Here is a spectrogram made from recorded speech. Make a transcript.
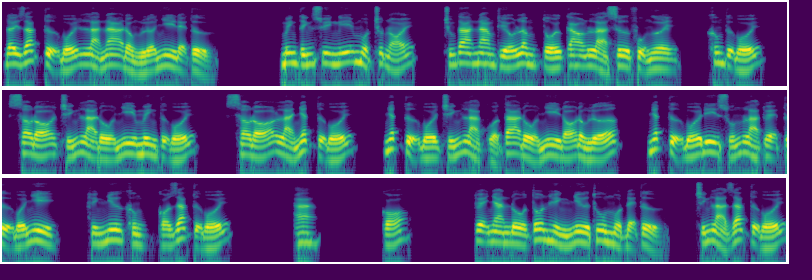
đây giác tự bối là na đồng lứa nhi đệ tử. Minh tính suy nghĩ một chút nói, chúng ta nam thiếu lâm tối cao là sư phụ ngươi, không tự bối, sau đó chính là đồ nhi minh tự bối, sau đó là nhất tự bối, nhất tự bối chính là của ta đổ nhi đó đồng lứa, nhất tự bối đi xuống là tuệ tự bối nhi, hình như không có giác tự bối. a có. Tuệ nhàn đồ tôn hình như thu một đệ tử, chính là giác tự bối.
